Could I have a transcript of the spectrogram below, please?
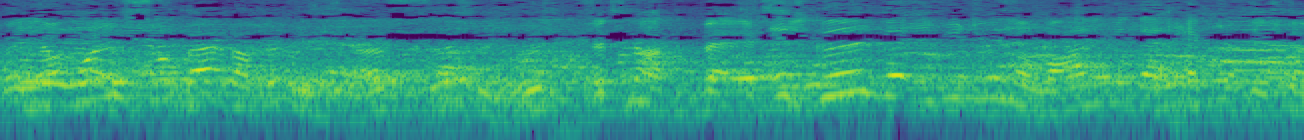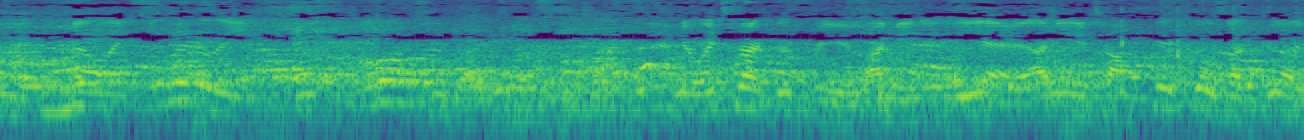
But you know what is so bad about pickles? That's, that's. It's not the best. It's good, but if you drink a lot of it, that hectic your stomach. No, like literally. No, it's not good for you. I mean, yeah. I mean, it's pickles are good,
